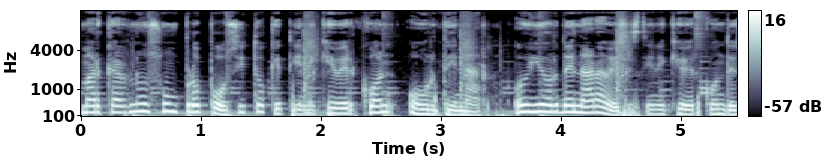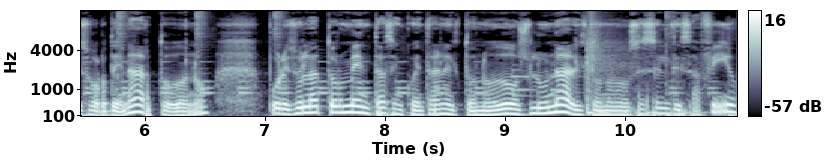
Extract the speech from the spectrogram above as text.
marcarnos un propósito que tiene que ver con ordenar. Hoy ordenar a veces tiene que ver con desordenar todo, ¿no? Por eso la tormenta se encuentra en el tono 2 lunar, el tono 2 es el desafío.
